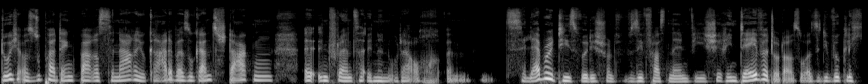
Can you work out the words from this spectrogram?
durchaus super denkbares Szenario, gerade bei so ganz starken äh, InfluencerInnen oder auch ähm, Celebrities, würde ich schon sie fast nennen, wie Shirin David oder so, also die wirklich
